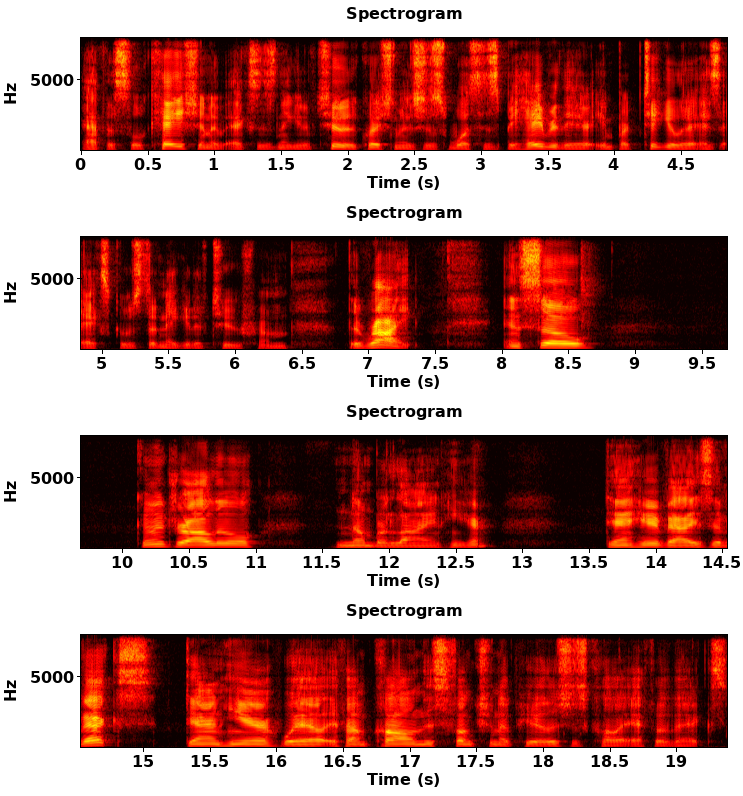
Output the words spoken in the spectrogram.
at this location of x is negative 2. The question is just what's his behavior there, in particular as x goes to negative 2 from the right. And so I'm going to draw a little number line here. Down here, values of x. Down here, well, if I'm calling this function up here, let's just call it f of x.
